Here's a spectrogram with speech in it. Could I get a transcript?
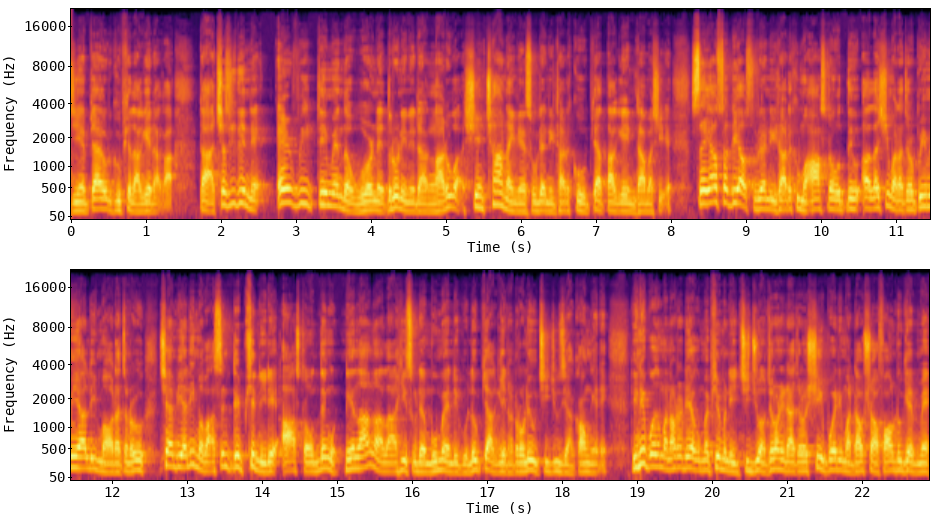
ခြင်းရဲ့ပြရုပ်တစ်ခုဖြစ်လာခဲ့တာကဒါ Chelsea အသင်းနဲ့ every team in the world နဲ့သူတို့အနေနဲ့ဒါငါတို့ကရှင်ချနိုင်တယ်ဆိုတဲ့အနေအထားတစ်ခုကိုပြသခဲ့နေတာမှရှိတယ်။10ရောက်17ရောက်ဆိုတဲ့အနေအထားတစ်ခုမှာ Arsenal အသင်းလက်ရှိမှာဒါကျွန်တော် Premier League မှာဒါကျွန်တော်တို့ Champion League မှာပါအဆင့်1ဖြစ်နေတဲ့ Arsenal အသင်းကိုနင်လားငါလားဟိဆိုတဲ့ movement တွေကိုလုပ်ပြခဲ့တာတော်တော်လေးကိုချီးကျူးစရာကောင်းခဲ့တယ်။ဒီနေ့ပွဲမှာနောက်တစ်တယောက်ကိုမဖြစ်မနေချီးကျူးအောင်ကျွန်တော်နေတာကျွန်တော်ရှေ့ပွဲဒီမှာ Dow Shaw found လုပ်ခဲ့ပေမဲ့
